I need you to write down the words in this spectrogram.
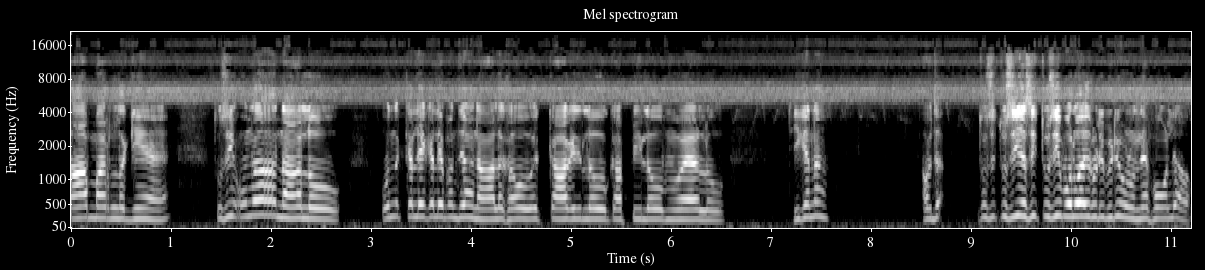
ਆਪ ਮਾਰਨ ਲੱਗੇ ਆ। ਤੁਸੀਂ ਉਹਨਾਂ ਦਾ ਨਾਂ ਲਓ ਉਹਨਾਂ ਇਕੱਲੇ ਇਕੱਲੇ ਬੰਦਿਆਂ ਦਾ ਨਾਂ ਲਿਖਾਓ ਇੱਕ ਕਾਗਜ਼ ਲਓ ਕਾਪੀ ਲਓ ਮੋਬਾਈਲ ਲਓ। ਠੀਕ ਹੈ ਨਾ? ਆਪਦਾ ਤੁਸੀਂ ਤੁਸੀਂ ਅਸੀਂ ਤੁਸੀਂ ਬੋਲੋ ਅਸੀਂ ਤੁਹਾਡੀ ਵੀਡੀਓ ਬਣਾਉਂਦੇ ਆ ਫੋਨ ਲਿਆਓ।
